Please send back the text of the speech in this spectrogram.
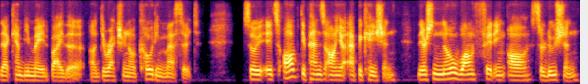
that can be made by the uh, directional coating method. So it all depends on your application. There's no one fitting all solution.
